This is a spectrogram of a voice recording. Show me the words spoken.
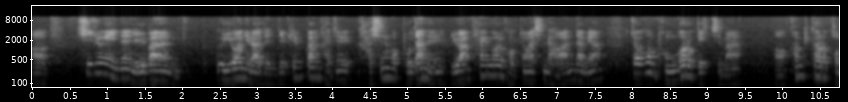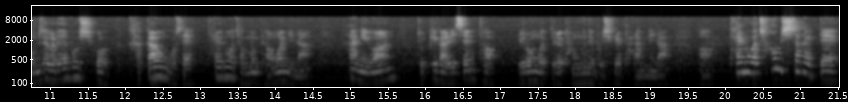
어, 시중에 있는 일반 의원이라든지 피부과 가시는 것보다는 유황 탈모를 걱정하신다고 한다면 조금 번거롭겠지만 어, 컴퓨터로 검색을 해보시고 가까운 곳에 탈모 전문 병원이나 한의원, 두피관리센터 이런 것들을 방문해 보시길 바랍니다. 어, 탈모가 처음 시작할 때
